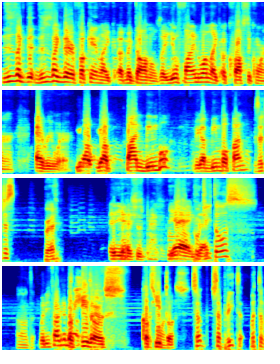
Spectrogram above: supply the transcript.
This is like the, this is like their fucking like uh, McDonald's. Like you'll find one like across the corner, everywhere. We got we got pan bimbo. We got bimbo pan. Is that just bread? Uh, Yeah, it's just bread. Yeah, exactly. Cojitos. Oh, th- What are you talking about? cojitos, this one. cojitos, Sab- Sabrita. What the?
